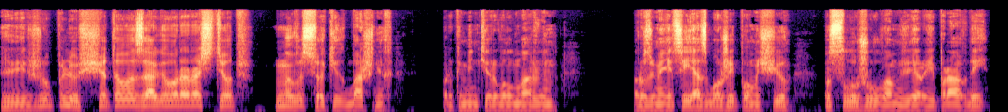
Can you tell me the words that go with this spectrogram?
«Вижу, плющ этого заговора растет на высоких башнях», — прокомментировал Марвин. «Разумеется, я с Божьей помощью послужу вам верой и правдой,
